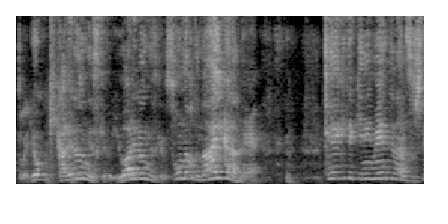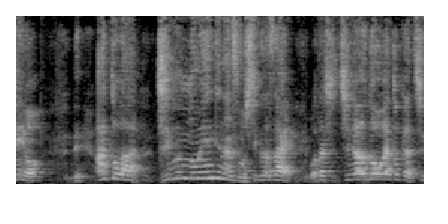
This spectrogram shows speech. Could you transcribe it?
とかよく聞かれるんですけど言われるんですけどそんなことないからね。定期的にメンテナンスしてよ。であとは自分のメンテナンスもしてください。私違う動画とか違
